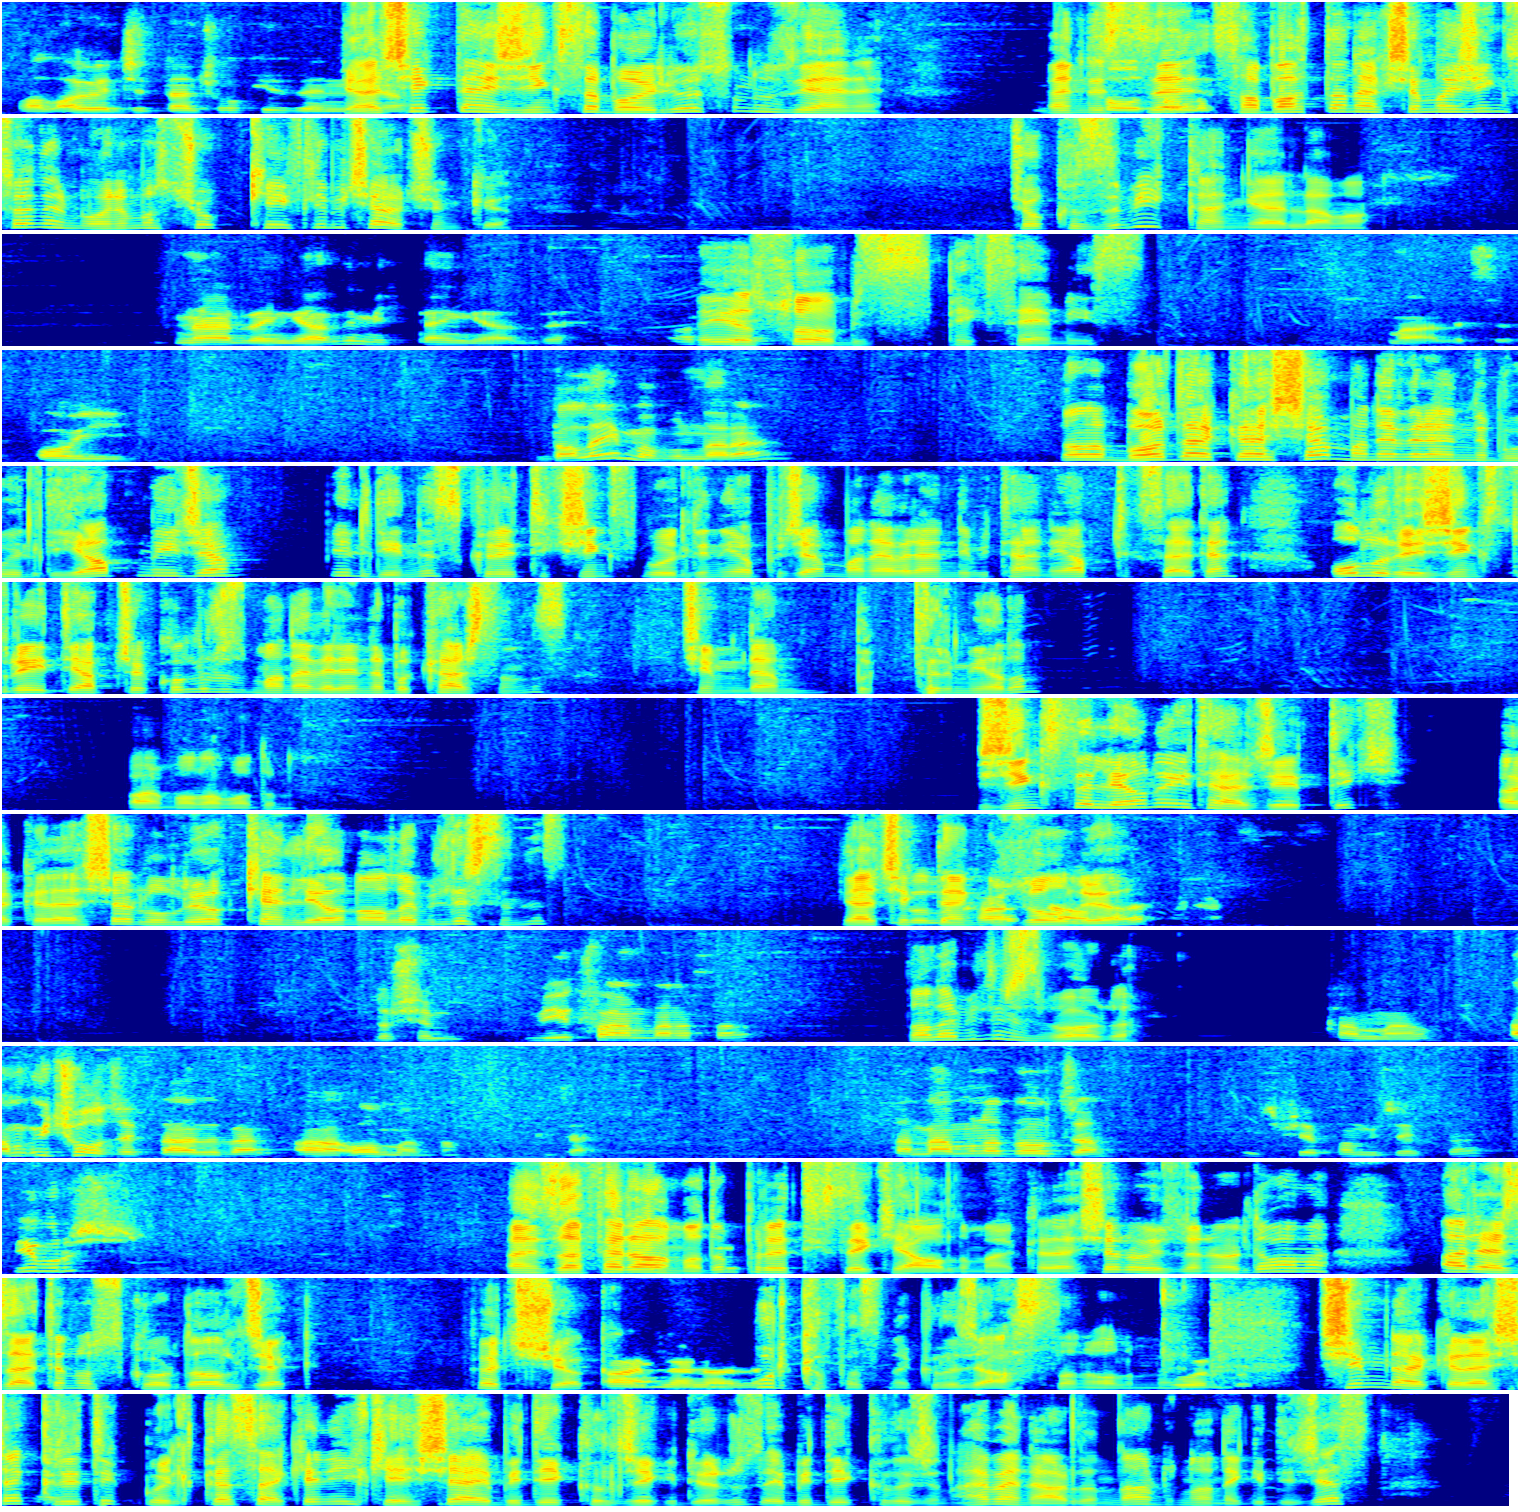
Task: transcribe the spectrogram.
Vallahi evet cidden çok izleniyor. Gerçekten Jinx'e bayılıyorsunuz yani. Ben de size sabahtan akşama Jinx öneririm. Oynaması çok keyifli bir çar çünkü. Çok hızlı bir ilk kan geldi ama. Nereden geldi? Mid'den geldi. Ve Okey, Yasuo biz pek sevmeyiz. Maalesef. Oy. Dalayım mı bunlara? Tamam, bu arada arkadaşlar manevrenli build'i yapmayacağım. Bildiğiniz kritik Jinx build'ini yapacağım. Manevrenli bir tane yaptık zaten. Olur ya Jinx Trade yapacak oluruz. Manevrene bakarsınız. Şimdiden bıktırmayalım. Farm alamadım. Jinx'le Leona'yı tercih ettik. Arkadaşlar Lulu yokken Leona alabilirsiniz. Gerçekten Lulu güzel oluyor. aldı. Dur şimdi büyük farm bana sal. Alabiliriz bu arada. Tamam. Ama 3 olacaklardı ben. Aa olmadı. Tamam ben buna dalacağım. Hiçbir şey yapamayacaklar. Bir vuruş. Ben zafer almadım. Pratik zeka aldım arkadaşlar. O yüzden öldüm ama Arer zaten o skorda alacak. Kaçış yok. Aynen öyle. Vur kafasına kılıcı aslan oğlum benim. Vurdu. Şimdi arkadaşlar kritik build kasarken ilk eşya ebedi kılıca gidiyoruz. Ebedi kılıcın hemen ardından Runan'a gideceğiz.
